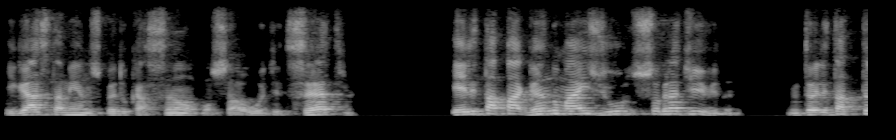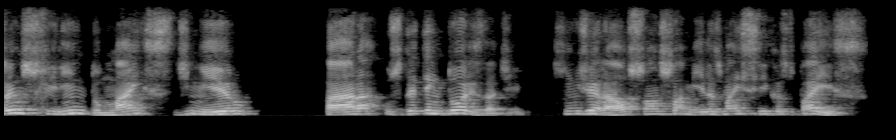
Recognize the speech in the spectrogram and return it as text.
e gasta menos com educação, com saúde, etc., ele está pagando mais juros sobre a dívida. Então, ele está transferindo mais dinheiro para os detentores da dívida que em geral são as famílias mais ricas do país.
